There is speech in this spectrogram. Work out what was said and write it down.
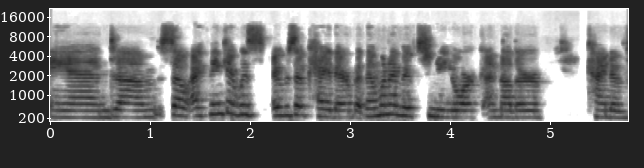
and um, so i think it was it was okay there but then when i moved to new york another kind of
